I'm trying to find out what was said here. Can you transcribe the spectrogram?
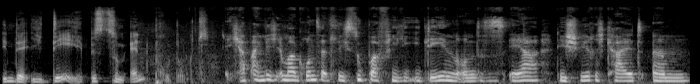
in der Idee bis zum Endprodukt? Ich habe eigentlich immer grundsätzlich super viele Ideen und es ist eher die Schwierigkeit ähm,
